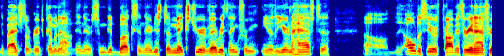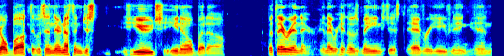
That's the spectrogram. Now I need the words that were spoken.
the bachelor groups coming out, and there was some good bucks, in they're just a mixture of everything from you know the year and a half to uh, the oldest year was probably a three and a half year old buck that was in there. Nothing just huge, you know, but uh, but they were in there, and they were hitting those beans just every evening and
